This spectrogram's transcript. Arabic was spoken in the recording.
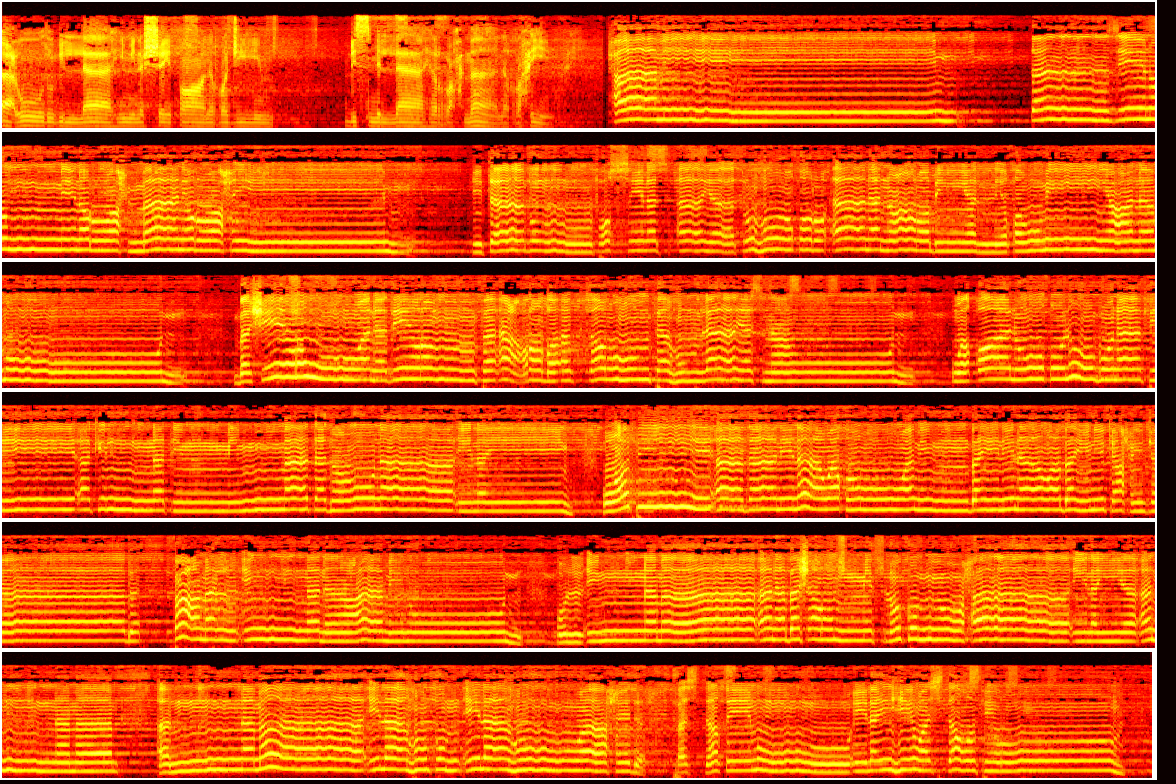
أعوذ بالله من الشيطان الرجيم. بسم الله الرحمن الرحيم. حميم. تنزيل من الرحمن الرحيم. كتاب فصلت آياته قرآنا عربيا لقوم يعلمون. بشيرا ونذيرا فأعرض أكثرهم فهم لا يسمعون. وقالوا قلوبنا في أكنة مما تدعونا إليه. وفي آذاننا وقر ومن بيننا وبينك حجاب. فاعمل إننا عاملون. قل إنما أنا بشر مثلكم يوحى إلي أنما أنما إلهكم إله واحد فاستقيموا إليه واستغفروه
